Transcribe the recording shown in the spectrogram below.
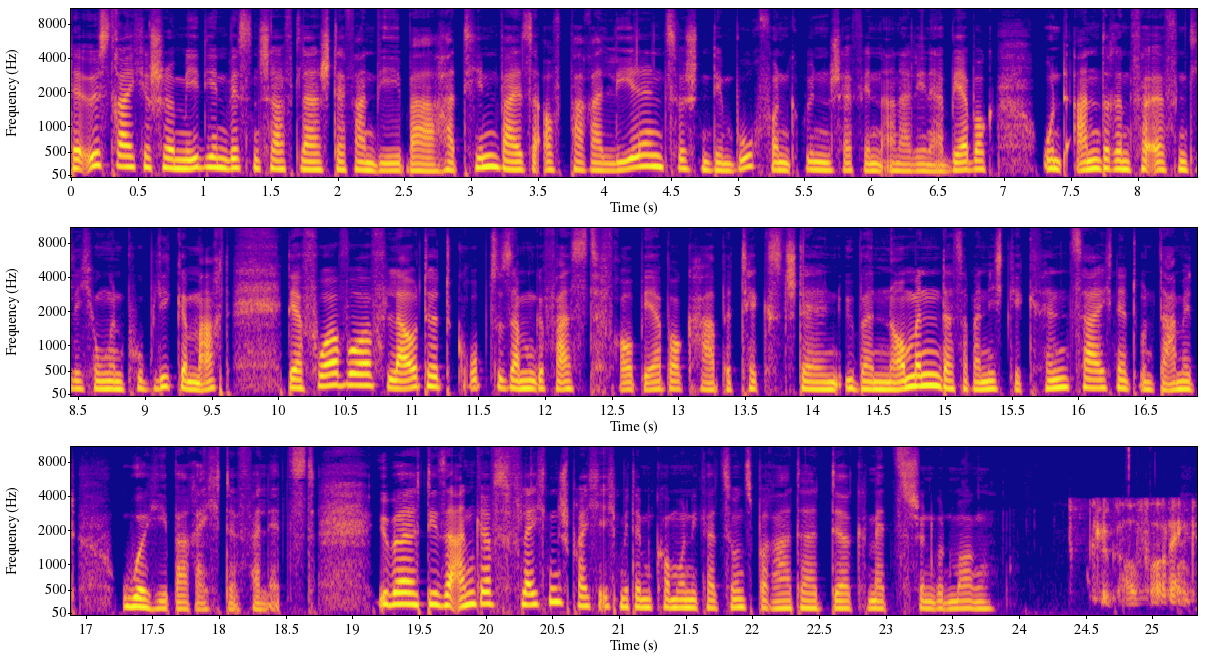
Der österreichische Medienwissenschaftler Stefan Weber hat Hinweise auf Parallelen zwischen dem Buch von Grünen-Chefin Annalena Baerbock und anderen Veröffentlichungen publik gemacht. Der Vorwurf lautet grob zusammengefasst, Frau Baerbock habe Textstellen übernommen, das aber nicht gekennzeichnet und damit Urheberrechte verletzt. Über diese Angriffsflächen spreche ich mit dem Kommunikationsberater Dirk Metz. Schönen guten Morgen. Glück auf, Frau Renk.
